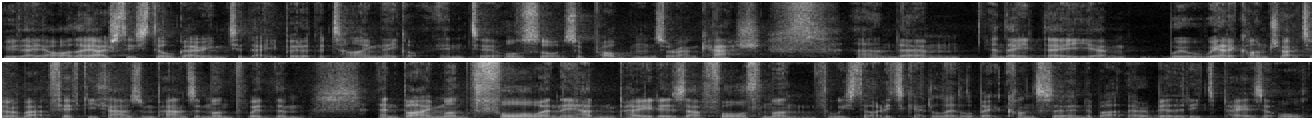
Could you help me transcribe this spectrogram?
who they are. They're actually still going today, but at the time they got into all sorts of problems around cash, and um, and they they um, we, we had a contract of about fifty thousand pounds a month with them, and by month four, when they hadn't paid us our fourth month, we started to get a little bit concerned about their ability to pay us at all,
